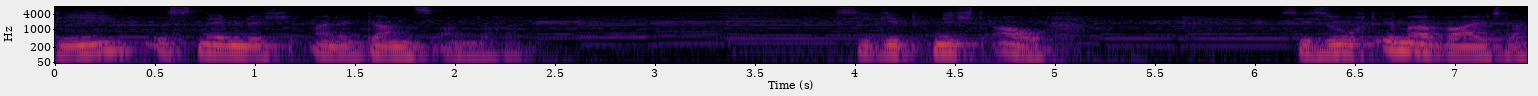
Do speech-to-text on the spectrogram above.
Die ist nämlich eine ganz andere. Sie gibt nicht auf. Sie sucht immer weiter,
